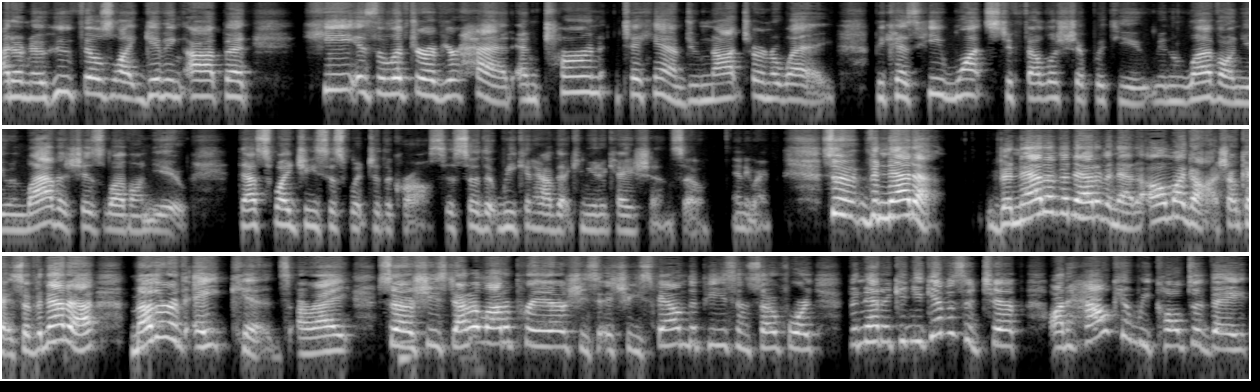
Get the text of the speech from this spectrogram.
I don't know who feels like giving up, but he is the lifter of your head and turn to him. Do not turn away because he wants to fellowship with you and love on you and lavish his love on you. That's why Jesus went to the cross, is so that we can have that communication. So, anyway, so Vanetta, Vanetta, Vanetta, Vanetta. Oh my gosh. Okay. So Vanetta, mother of eight kids. All right. So mm. she's done a lot of prayer. She's she's found the peace and so forth. Vanetta, can you give us a tip on how can we cultivate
